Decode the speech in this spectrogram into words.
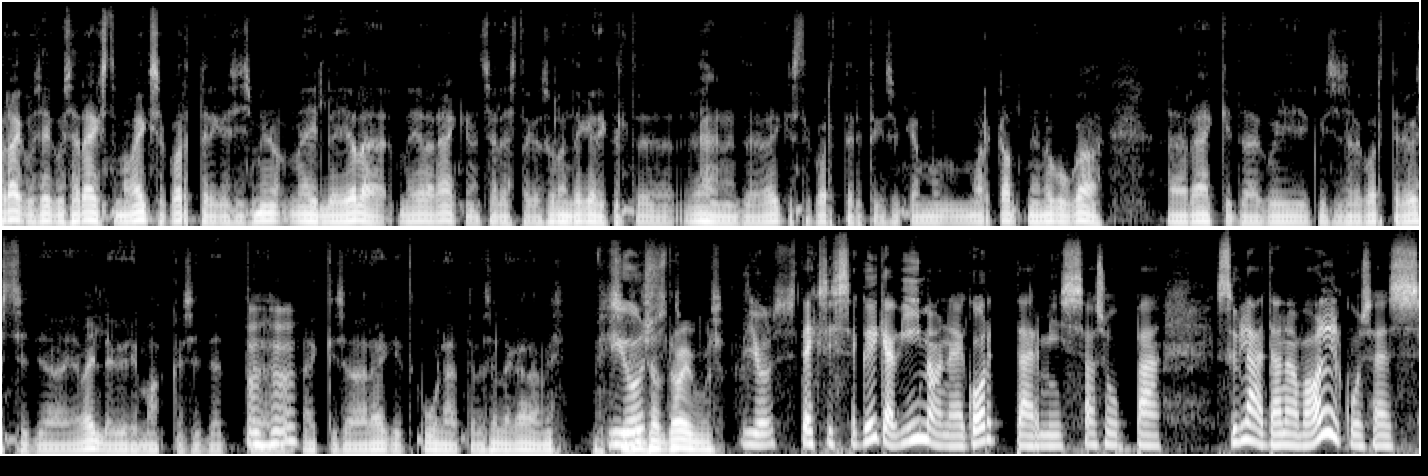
praegu see, kui sa rääkisid oma väikse korteriga, siis minu, meil ei ole, me ei ole rääkinud sellest, aga sul on tegelikult äh, ühe nende väikeste korteritega niisugune markantne lugu ka äh, rääkida, kui, kui sa selle korteri ostsid ja, ja välja üürima hakkasid, et mm -hmm. äkki sa räägid kuulajatele selle ka ära, mis, mis just, seal toimus? just, ehk siis see kõige viimane korter, mis asub Sõle tänava alguses,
